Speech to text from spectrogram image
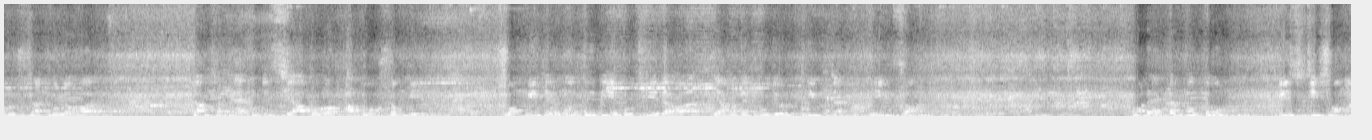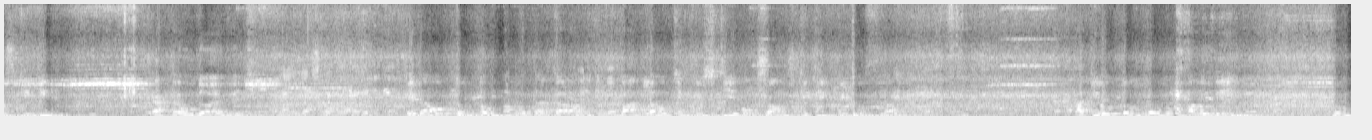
অনুষ্ঠানগুলো হয়। তার সাথে এখন এসছে আবহ আবহ সংগীত। সঙ্গীতের মধ্যে দিয়ে বুঝিয়ে দেওয়া যে আমাদের পুজোর থিমটা থিম সং ফলে একটা নতুন একটা উদয় হয়েছে এটা অত্যন্ত ভালো, তার কারণ বাংলা হচ্ছে কৃষ্টি এবং সংস্কৃতির পীঠস্থান। আজকে অত্যন্ত ভালো দিন। প্রভু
